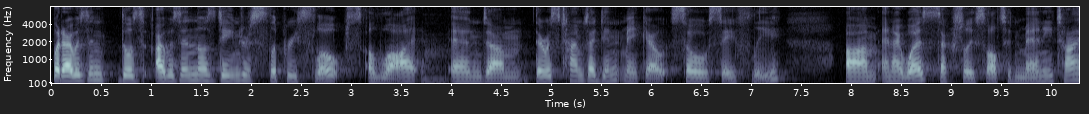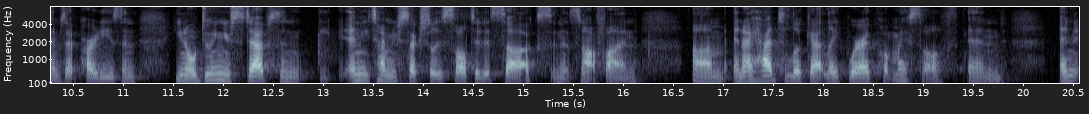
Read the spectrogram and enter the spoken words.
but I was in those I was in those dangerous slippery slopes a lot, and um, there was times I didn't make out so safely, um, and I was sexually assaulted many times at parties, and you know doing your steps and anytime you're sexually assaulted it sucks and it's not fun, um, and I had to look at like where I put myself and and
